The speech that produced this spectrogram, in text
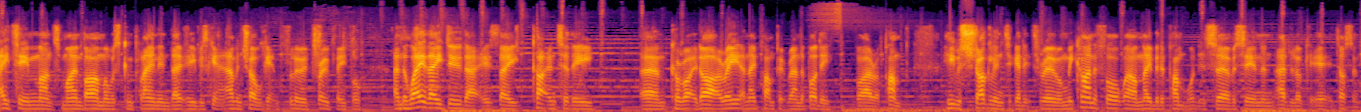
18 months. My embalmer was complaining that he was getting having trouble getting fluid through people. And the way they do that is they cut into the um, carotid artery and they pump it around the body via a pump. He was struggling to get it through, and we kind of thought, well, maybe the pump wanted servicing, and had a look at it. It doesn't.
